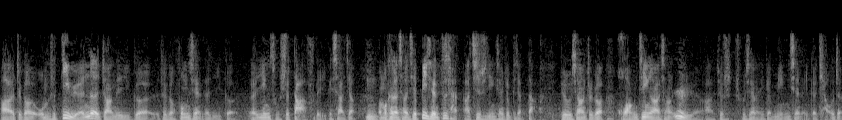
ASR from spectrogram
啊这个我们说地缘的这样的一个这个风险的一个呃因素是大幅的一个下降。嗯，我们看到像一些避险资产啊，其实影响就比较大。比如像这个黄金啊，像日元啊，就是出现了一个明显的一个调整。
